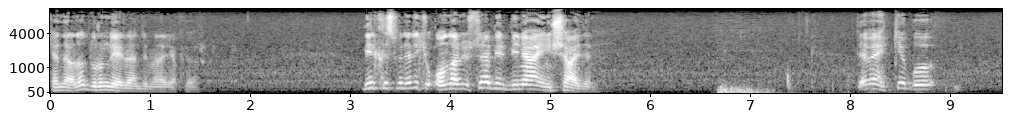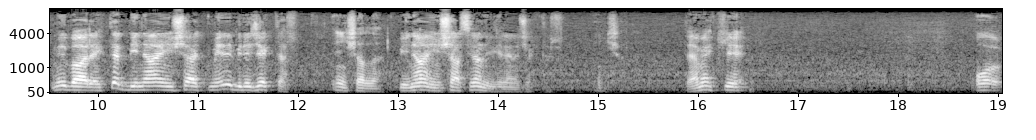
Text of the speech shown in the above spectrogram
Kendi aralarında durum değerlendirmeler yapıyor. Bir kısmı dedi ki onların üstüne bir bina inşa edin. Demek ki bu mübarekler bina inşa etmeyi de bilecekler. İnşallah. Bina inşasıyla ilgilenecekler. İnşallah. Demek ki o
